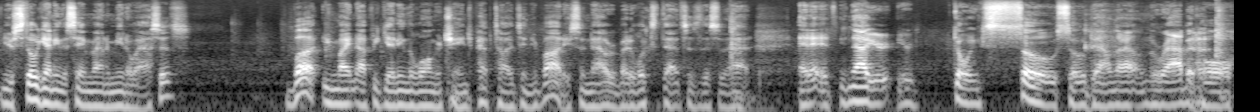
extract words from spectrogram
You're still getting the same amount of amino acids, but you might not be getting the longer chain peptides in your body. So now everybody looks at that and says this and that, and it, now you're you're going so so down that the rabbit hole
